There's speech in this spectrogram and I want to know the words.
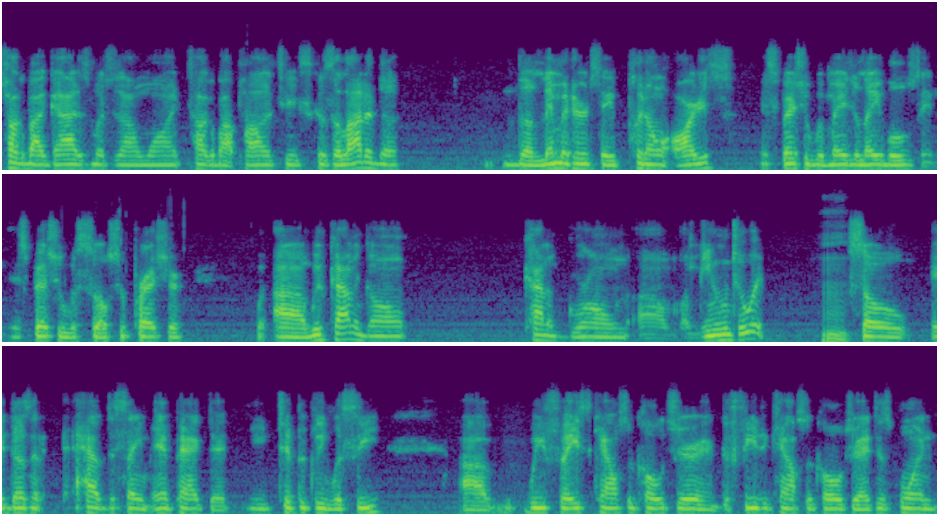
talk about God as much as I want, talk about politics, because a lot of the the limiters they put on artists, especially with major labels and especially with social pressure, uh, we've kind of gone, kind of grown um, immune to it. Mm. So it doesn't have the same impact that you typically would see. Uh, we faced cancel culture and defeated cancel culture. At this point,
